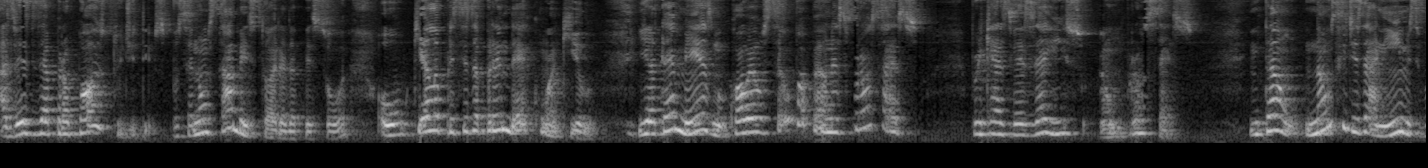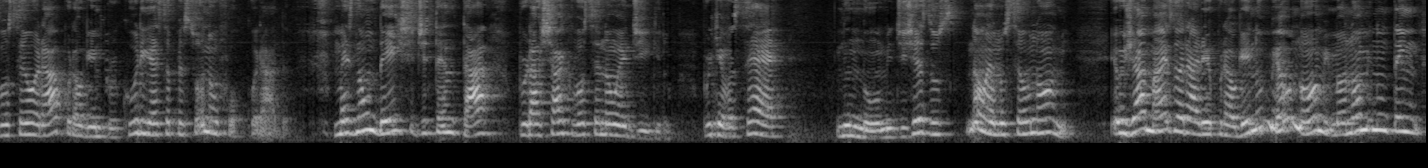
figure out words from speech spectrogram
Às vezes é propósito de Deus. Você não sabe a história da pessoa ou o que ela precisa aprender com aquilo. E até mesmo qual é o seu papel nesse processo. Porque às vezes é isso, é um processo. Então, não se desanime se você orar por alguém por cura e essa pessoa não for curada. Mas não deixe de tentar por achar que você não é digno. Porque você é. No nome de Jesus, não é no seu nome. Eu jamais oraria por alguém no meu nome. Meu nome não tem,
